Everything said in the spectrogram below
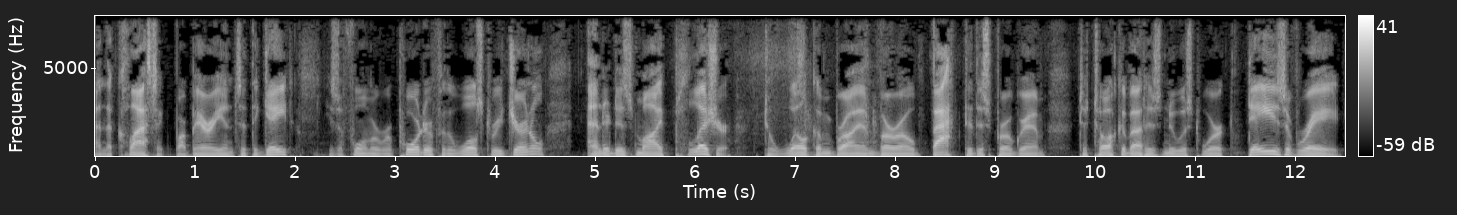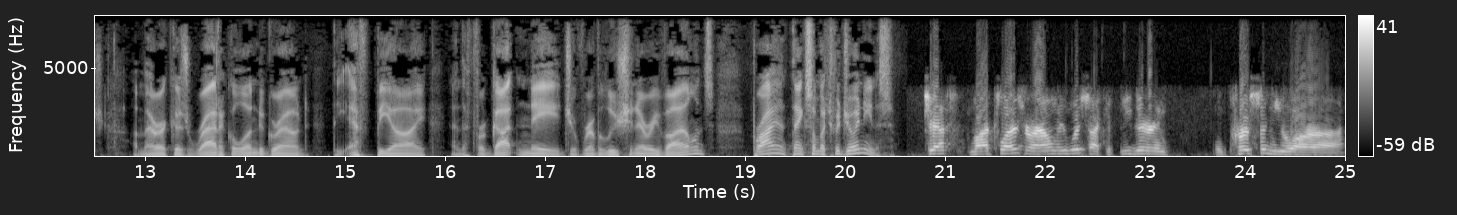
and the classic Barbarians at the Gate. He's a former reporter for the Wall Street Journal, and it is my pleasure to welcome Bryan Burrough back to this program to talk about his newest work, Days of Rage America's Radical Underground, the FBI, and the Forgotten Age of Revolutionary Violence. Bryan, thanks so much for joining us. Jeff, my pleasure. I only wish I could be there in, in person. You are uh,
